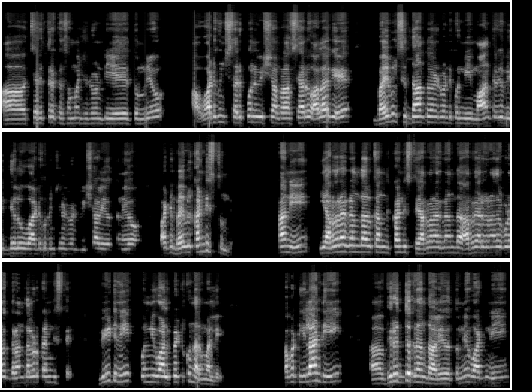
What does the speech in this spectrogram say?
ఆ చరిత్రకు సంబంధించినటువంటి ఏదైతే ఉన్నాయో వాటి గురించి సరిపోని విషయాలు రాశారు. అలాగే బైబిల్ సిద్ధాంతమైనటువంటి కొన్ని మాంత్రిక విద్యలు వాటి గురించినటువంటి విషయాలు ఏవైతున్నాయో వాటిని బైబిల్ ఖండిస్తుంది. కానీ ఈ అరవై ఆరు గ్రంథాలు ఖండిస్తాయి. అరవై ఆరు గ్రంథ అరవై ఆరు గ్రంథాలు కూడా గ్రంథాలు కూడా ఖండిస్తాయి. వీటిని కొన్ని వాళ్ళు పెట్టుకున్నారు మళ్ళీ. కాబట్టి ఇలాంటి విరుద్ధ గ్రంథాలు ఏవైతున్నాయి వాటిని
